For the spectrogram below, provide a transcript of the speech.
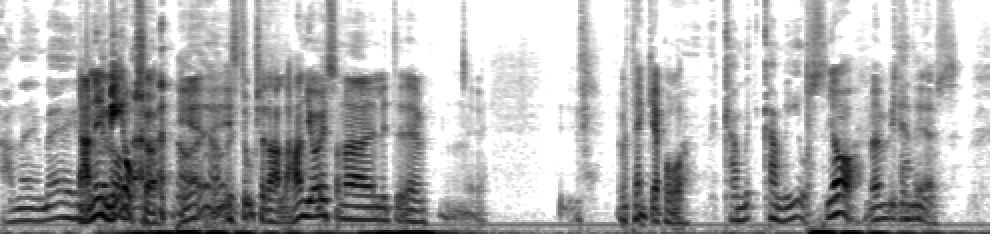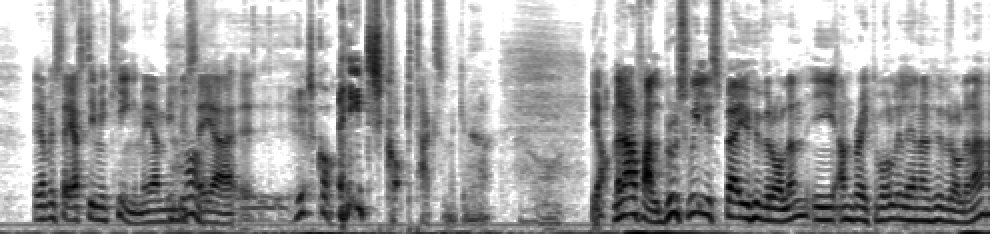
han är med Han är med också, Ja, i, ja. i stort sett alla. Han gör ju såna lite... vad tänker jag på? Came- Cameos. Ja, men vilket är... Cameos. Jag vill säga Stephen King, men jag vill ju Jaha. säga... eh, Hitchcock. Hitchcock, tack så mycket. Mona. Ja, men i alla fall, Bruce Willis bär ju huvudrollen i Unbreakable, eller en av huvudrollerna.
